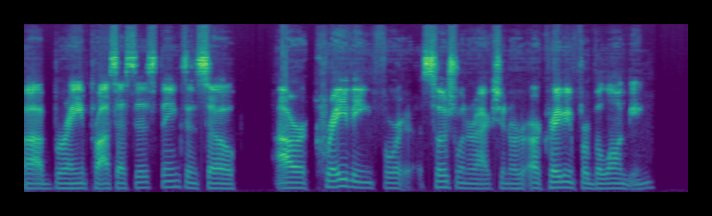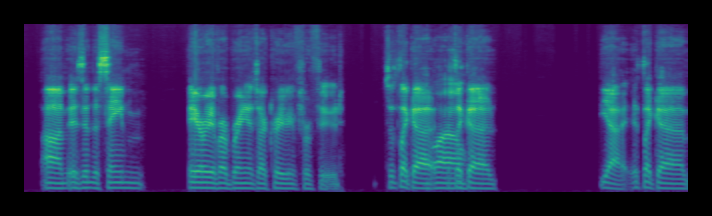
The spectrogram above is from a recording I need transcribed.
uh, brain processes things. And so our craving for social interaction or our craving for belonging um, is in the same area of our brain as our craving for food. So it's like a, wow. it's like a, yeah, it's like a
